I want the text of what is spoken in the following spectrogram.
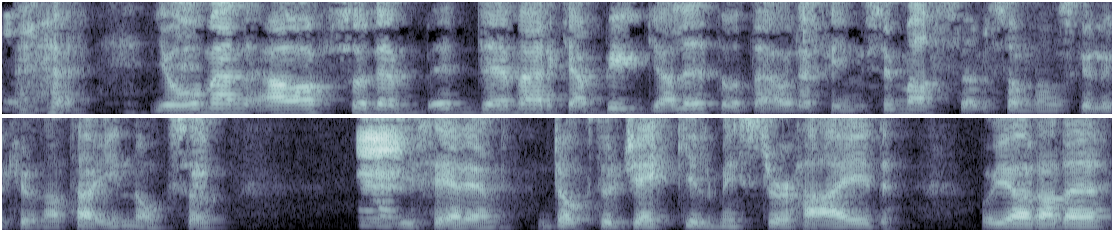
jo, men ja, så det, det verkar bygga lite åt det och det finns ju massor som de skulle kunna ta in också Mm. i serien. Dr. Jekyll, Mr. Hyde och göra det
